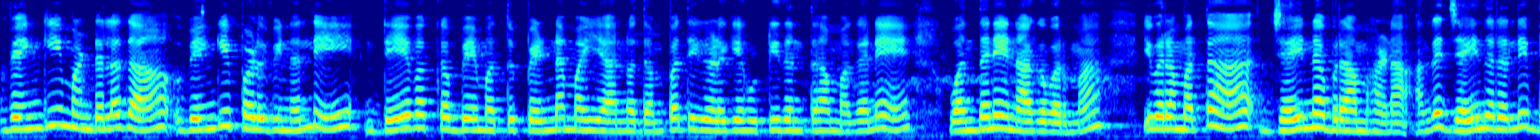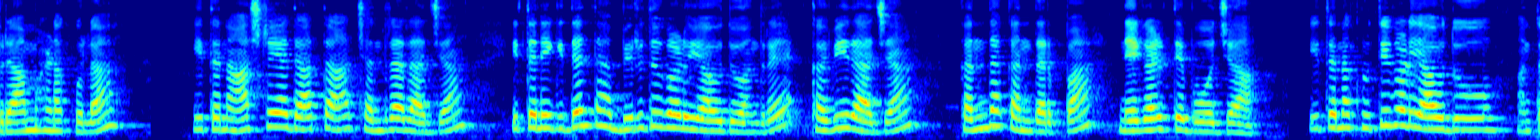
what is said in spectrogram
ವೆಂಗಿ ಮಂಡಲದ ವೆಂಗಿ ಪಳುವಿನಲ್ಲಿ ದೇವಕಬ್ಬೆ ಮತ್ತು ಪೆಣ್ಣಮಯ್ಯ ಅನ್ನೋ ದಂಪತಿಗಳಿಗೆ ಹುಟ್ಟಿದಂತಹ ಮಗನೇ ಒಂದನೇ ನಾಗವರ್ಮ. ಇವರ ಮತ ಜೈನ ಬ್ರಾಹ್ಮಣ, ಅಂದರೆ ಜೈನರಲ್ಲಿ ಬ್ರಾಹ್ಮಣ ಕುಲ. ಈತನ ಆಶ್ರಯದಾತ ಚಂದ್ರರಾಜ. ಈತನಿಗಿದ್ದಂತಹ ಬಿರುದುಗಳು ಯಾವುದು ಅಂದರೆ ಕವಿರಾಜ, ಕಂದ ಕಂದರ್ಪ, ನೆಗಳ್ತೆ ಭೋಜ. ಈತನ ಕೃತಿಗಳು ಯಾವುದು ಅಂತ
